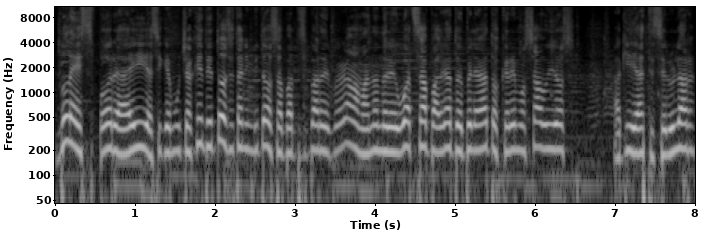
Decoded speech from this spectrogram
Bless por ahí, así que mucha gente, todos están invitados a participar del programa, mandándole WhatsApp al gato de Pelagatos, queremos audios aquí a este celular.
